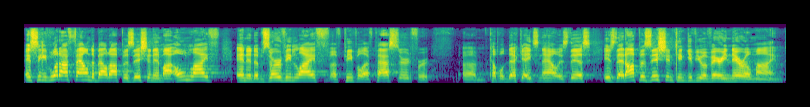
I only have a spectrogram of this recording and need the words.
And see, what I found about opposition in my own life and in observing life of people I've pastored for um, a couple decades now is this, is that opposition can give you a very narrow mind.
